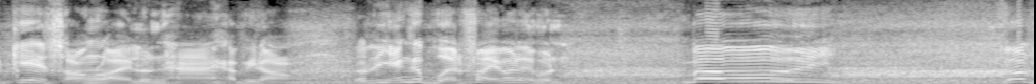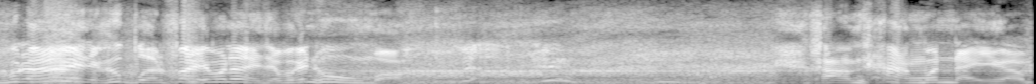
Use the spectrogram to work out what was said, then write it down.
SK 200 รุ่นหาครับพี่น้อง รถยังก็เปิดไฟมาเลยพุ่นเบ้ยรถผู้ใดจะคือเปิดไฟมาเลย จะไม่นุ่งบ่ข้ามทางวันไหนครับ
